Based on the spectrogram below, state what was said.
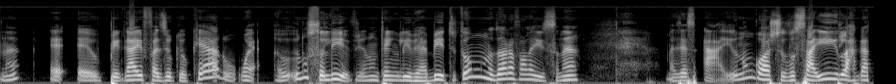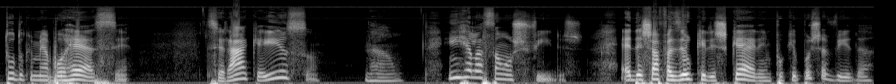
né? É, é, eu pegar e fazer o que eu quero? Ué, eu não sou livre, eu não tenho livre-arbítrio? Todo mundo adora falar isso, né? Mas, é, ah, eu não gosto, eu vou sair e largar tudo que me aborrece. Será que é isso? Não. Em relação aos filhos, é deixar fazer o que eles querem, porque, poxa vida,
